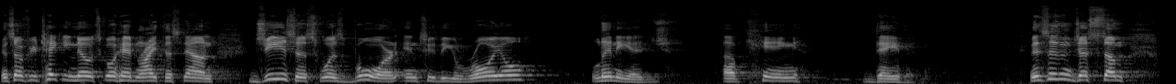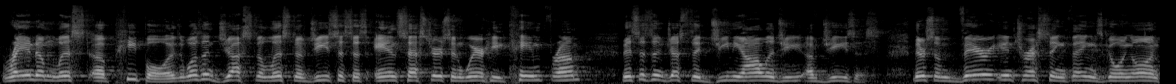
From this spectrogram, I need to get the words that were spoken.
And so, if you're taking notes, go ahead and write this down. Jesus was born into the royal lineage of King David. This isn't just some random list of people. It wasn't just a list of Jesus' ancestors and where he came from. This isn't just the genealogy of Jesus there's some very interesting things going on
